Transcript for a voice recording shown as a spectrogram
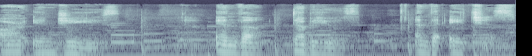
RNGs and the W's and the H's.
